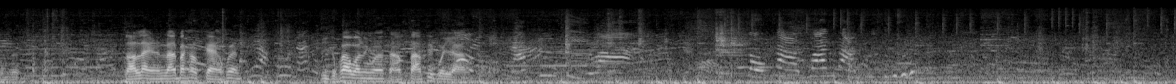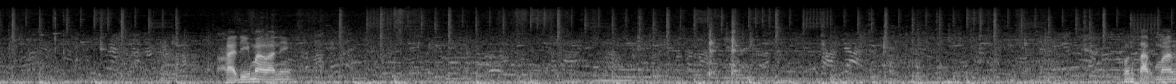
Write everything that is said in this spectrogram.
นี่ครับร้านแรกร้านบ้านข้าวแกงเพื่อนไม่อยากพูดนะมีกับข้าววันหนึงมาสามสามสิบกว่าอย่าง น้ำพึ่งสี่วันตกสามวันสามคืนขายดีมากร้านนี้ คนตักมัน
